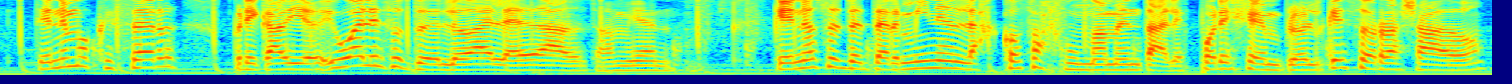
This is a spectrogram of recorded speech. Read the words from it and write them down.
Tenemos que ser precavidos. Igual eso te lo da la edad también. Que no se te terminen las cosas fundamentales. Por ejemplo, el queso rallado.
